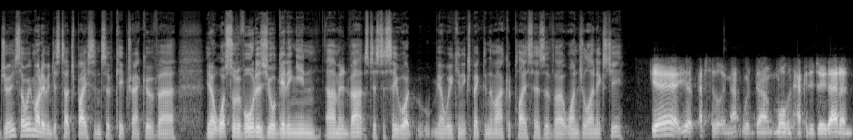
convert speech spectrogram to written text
June. So we might even just touch base and sort of keep track of uh, you know what sort of orders you're getting in um, in advance just to see what you know we can expect in the marketplace as of uh, 1 July next year. Yeah, yeah, absolutely, Matt. We're um, more than happy to do that and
